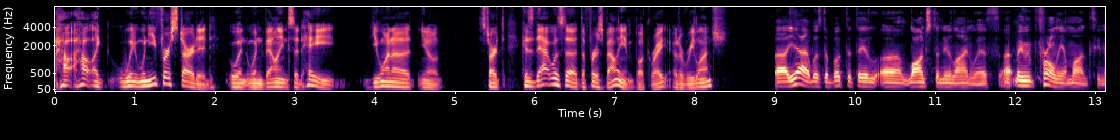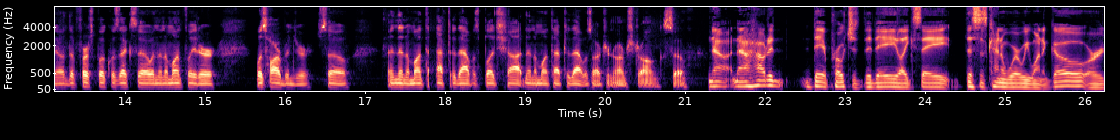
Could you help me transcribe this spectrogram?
how how like when when you first started when when Valiant said, "Hey, do you want to you know start?" Because that was the the first Valiant book, right, at a relaunch. Uh, yeah, it was the book that they uh, launched the new line with. I mean, for only a month. You know, the first book was X-O, and then a month later was Harbinger. So, and then a month after that was Bloodshot, and then a month after that was Archer and Armstrong. So now, now, how did they approach it? Did they like say this is kind of where we want to go, or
